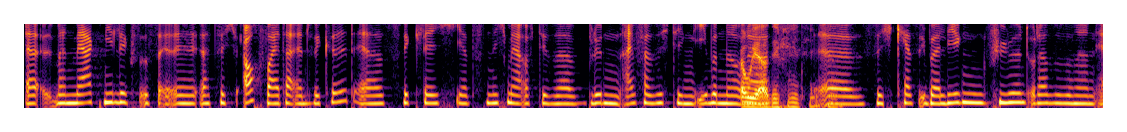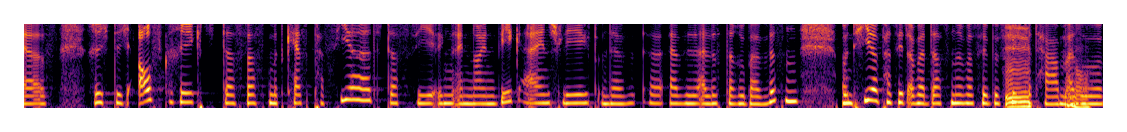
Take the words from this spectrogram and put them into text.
Äh, man merkt, Nilix ist, äh, hat sich auch weiterentwickelt. Er ist wirklich jetzt nicht mehr auf dieser blöden, eifersüchtigen Ebene oder Oh ja, ja. äh, sich Cass überlegen fühlend oder so, sondern er ist richtig aufgeregt, dass was mit Cass passiert, dass sie irgendeinen neuen Weg einschlägt und er, äh, er will alles darüber wissen. Und hier passiert aber das, ne, was wir befürchtet Mhm, haben. genau. Also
